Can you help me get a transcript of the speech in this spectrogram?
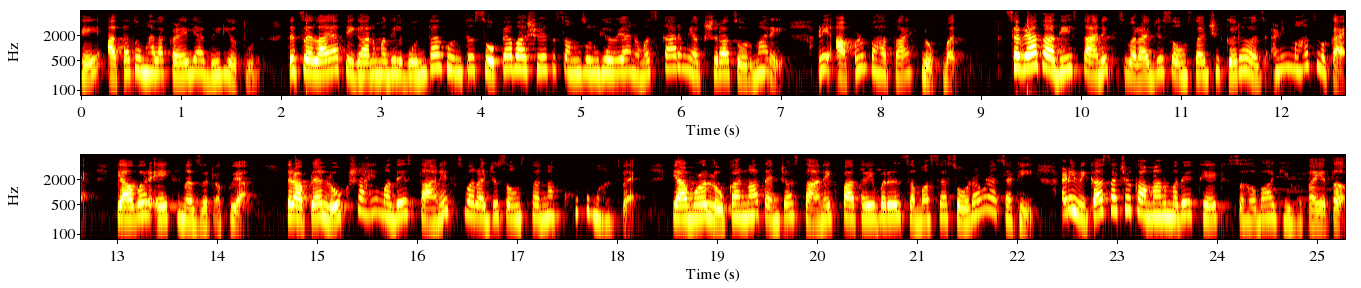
हे आता तुम्हाला कळेल या व्हिडिओतून. तर चला या तिघांमधील गुंतागुंत सोप्या भाषेत समजून घेऊया. नमस्कार मी अक्षरा चोरमारे आणि आपण पाहताय लोकमत. सगळ्यात आधी स्थानिक स्वराज्य संस्थांची गरज आणि महत्त्व काय यावर एक नजर टाकूया. तर आपल्या लोकशाहीमध्ये स्थानिक स्वराज्य संस्थांना खूप महत्त्व आहे. यामुळे लोकांना त्यांच्या स्थानिक पातळीवरील समस्या सोडवण्यासाठी आणि विकासाच्या कामांमध्ये थेट सहभागी होता येतं.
